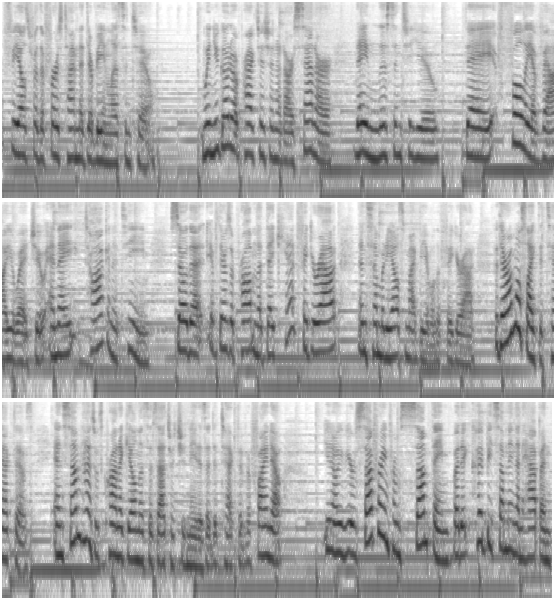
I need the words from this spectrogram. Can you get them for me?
feels for the first time that they're being listened to. When you go to a practitioner at our center, they listen to you, they fully evaluate you, and they talk in a team so that if there's a problem that they can't figure out, then somebody else might be able to figure out. But they're almost like detectives. And sometimes with chronic illnesses, that's what you need as a detective to find out, you know, you're suffering from something, but it could be something that happened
